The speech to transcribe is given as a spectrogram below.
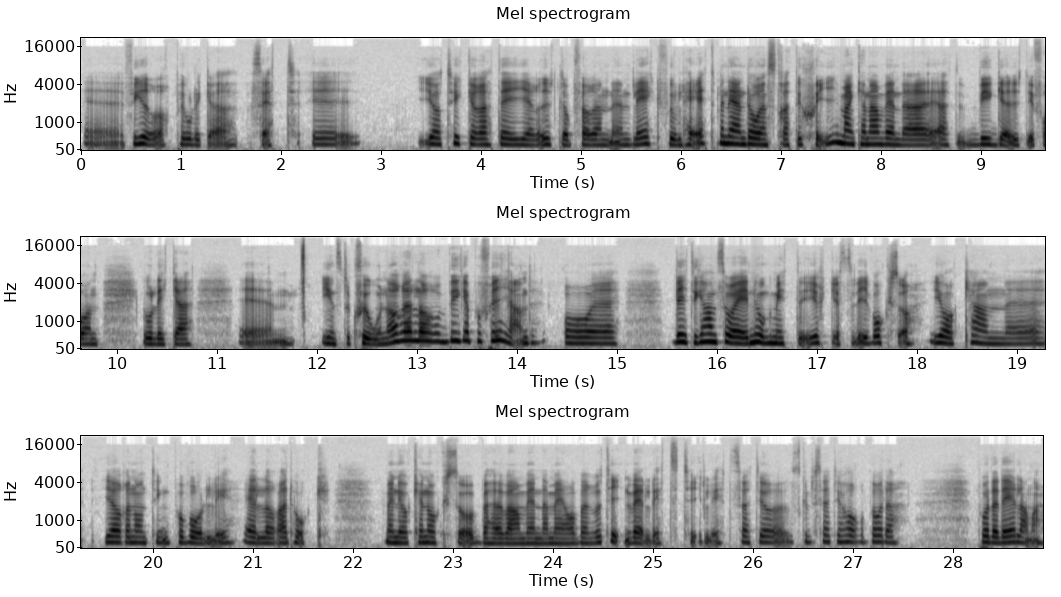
eh, figurer på olika sätt. Eh, jag tycker att det ger utlopp för en, en lekfullhet men ändå en strategi man kan använda eh, att bygga utifrån olika eh, instruktioner eller bygga på frihand. Och, eh, lite grann så är nog mitt yrkesliv också. Jag kan eh, göra någonting på volley eller ad hoc. Men jag kan också behöva använda mig av en rutin väldigt tydligt. Så att jag skulle säga att jag har båda, båda delarna.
